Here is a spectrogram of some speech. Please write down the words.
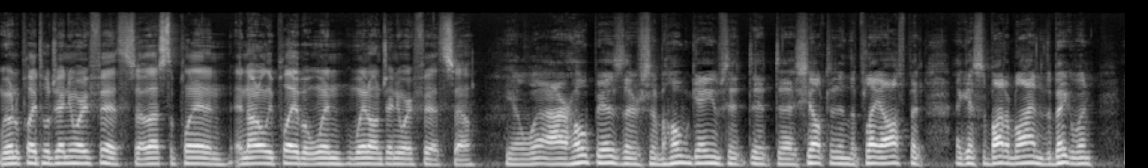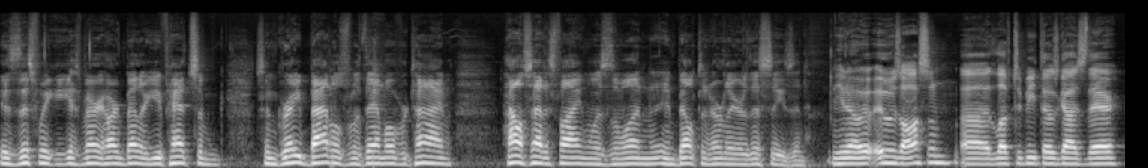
we want to play till January 5th, so that's the plan, and, and not only play but win win on January 5th. So. You know, well, our hope is there's some home games at, at uh, Shelton in the playoffs, but I guess the bottom line, the big one, is this week against Mary Hardin-Baylor. You've had some some great battles with them over time. How satisfying was the one in Belton earlier this season? You know, it, it was awesome. Uh, I'd love to beat those guys there,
